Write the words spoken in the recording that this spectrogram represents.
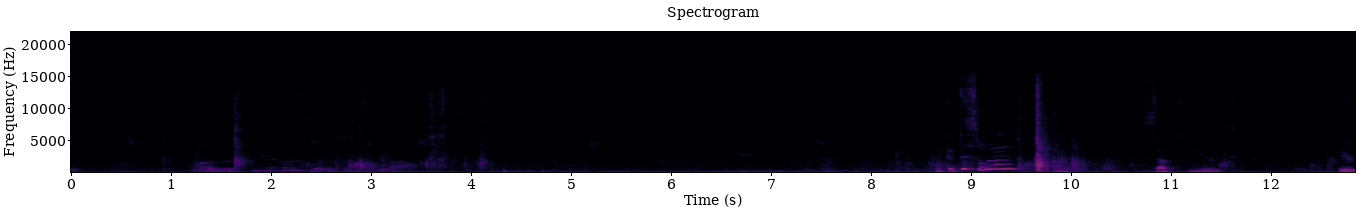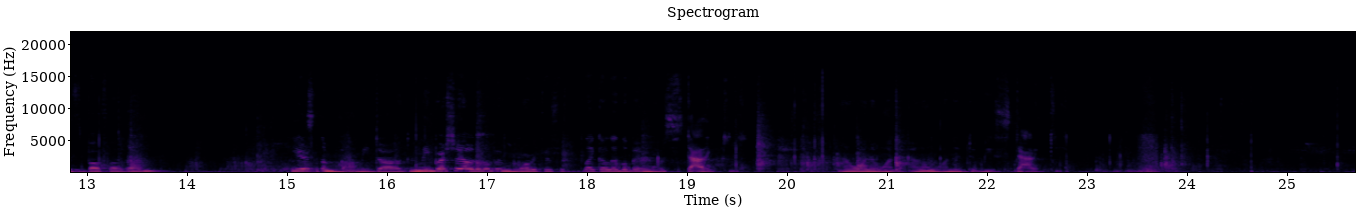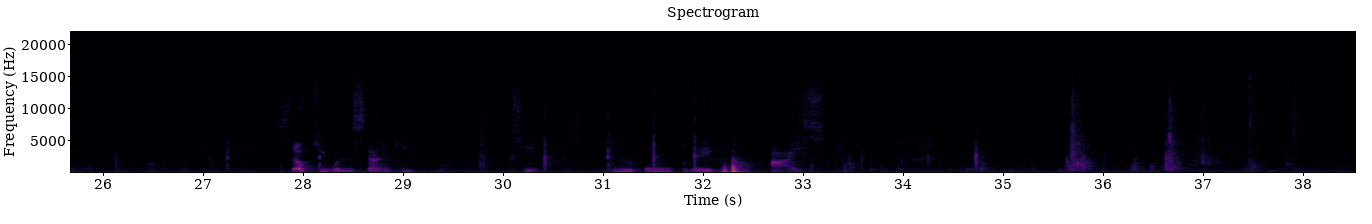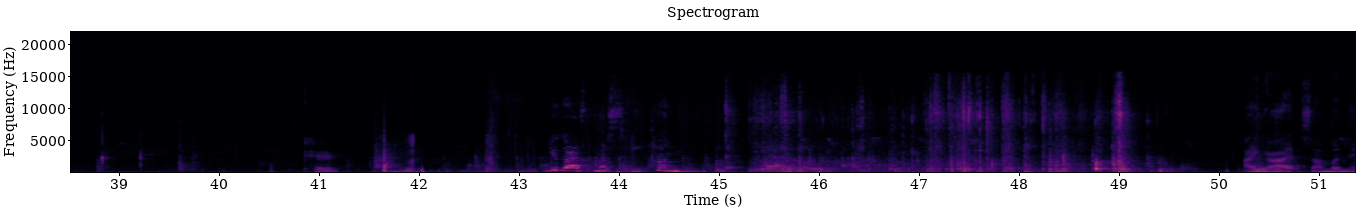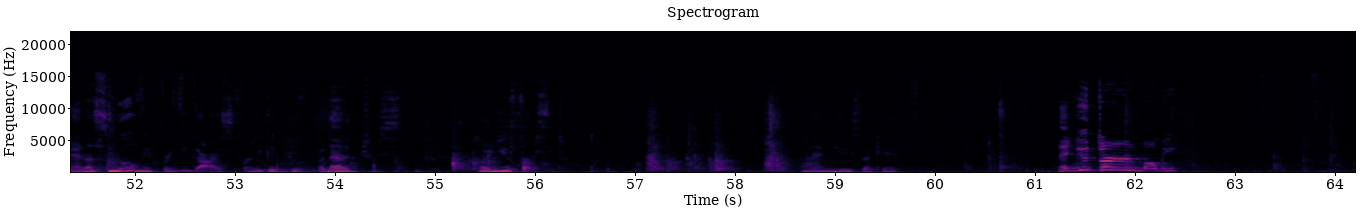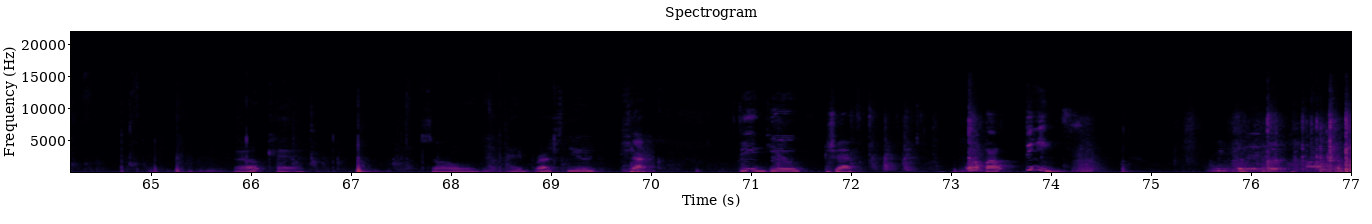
Look at this one. So cute. Here's both of them. Here's the mommy dog. Let me brush it a little bit more because it's like a little bit more staticky. I don't want to want it. I don't want it to be staticky. So cute when it's staticky. See, beautiful big eyes. Okay. You guys must be hungry. I got some banana smoothie for you guys. For you get banana juice. So you first. And then you second. And you third, mommy. Okay. So I brushed you, check. Feed you, check. What about these? Let me put in the collar.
